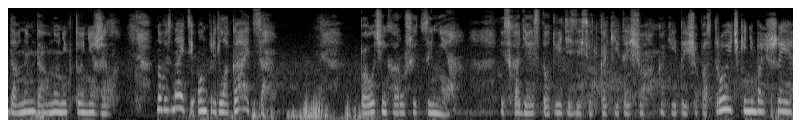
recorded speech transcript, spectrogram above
Давным-давно никто не жил. Но вы знаете, он предлагается по очень хорошей цене. Исходя из того, вот видите, здесь вот какие-то еще какие-то еще построечки небольшие.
